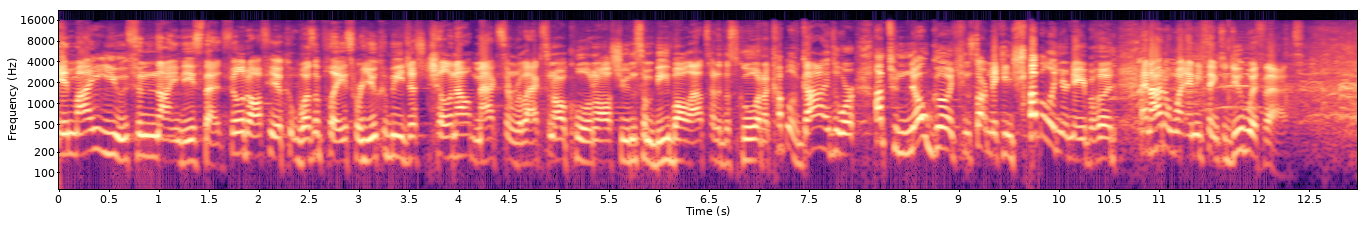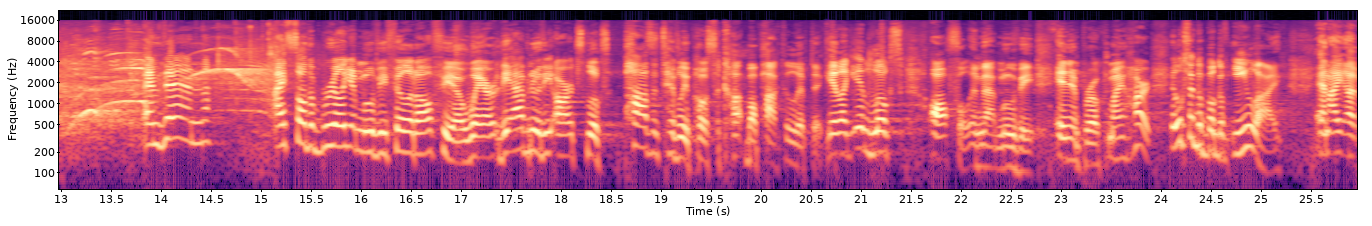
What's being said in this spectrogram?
in my youth in the 90s that Philadelphia was a place where you could be just chilling out, maxing, relaxing, all cool and all, shooting some b-ball outside of the school, and a couple of guys who are up to no good can start making trouble in your neighborhood, and I don't want anything to do with that. And then I saw the brilliant movie Philadelphia, where the Avenue of the Arts looks positively post-apocalyptic. It, like, it looks awful in that movie, and it broke my heart. It looks like the Book of Eli, and I. Uh,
